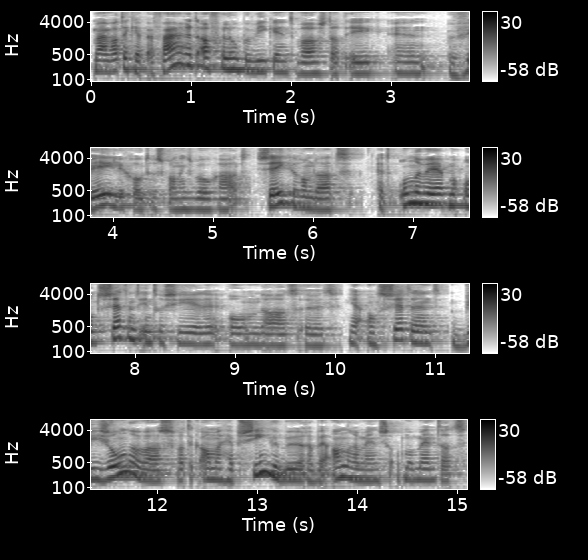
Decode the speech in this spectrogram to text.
Maar wat ik heb ervaren het afgelopen weekend was dat ik een vele grotere spanningsboog had. Zeker omdat het onderwerp me ontzettend interesseerde, omdat het ja, ontzettend bijzonder was wat ik allemaal heb zien gebeuren bij andere mensen op het moment dat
